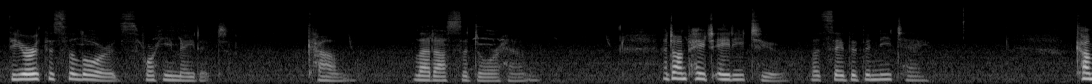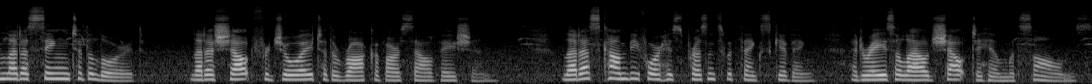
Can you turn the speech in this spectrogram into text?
The earth is the Lord's, for he made it. Come, let us adore him. And on page 82, let's say the Venite. Come, let us sing to the Lord. Let us shout for joy to the rock of our salvation. Let us come before his presence with thanksgiving and raise a loud shout to him with psalms.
